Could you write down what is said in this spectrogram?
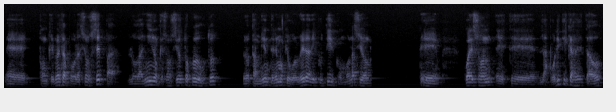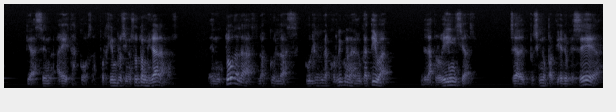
eh, con que nuestra población sepa lo dañino que son ciertos productos, pero también tenemos que volver a discutir como nación eh, cuáles son este, las políticas de Estado que hacen a estas cosas. Por ejemplo, si nosotros miráramos en todas las, las, las, las currículas educativas de las provincias, sea del signo partidario que sea,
